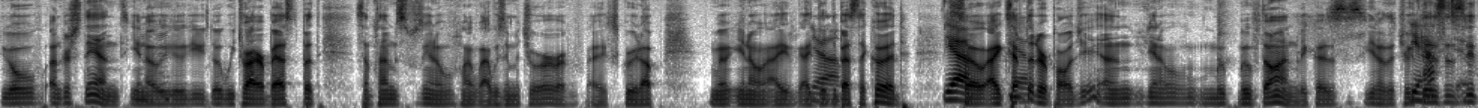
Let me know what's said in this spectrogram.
you'll understand. You know, Mm-hmm. you, you, we try our best, but sometimes, you know, I, I was immature. I, I screwed up. You know, I, I did the best I could. Yeah. So I accepted Yeah. her apology and you know moved, moved on because you know the truth You is, is it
